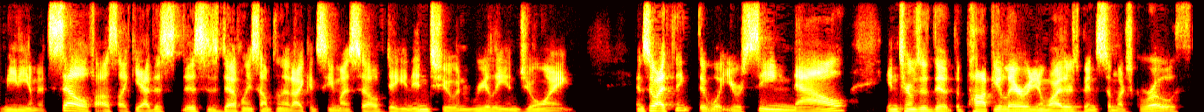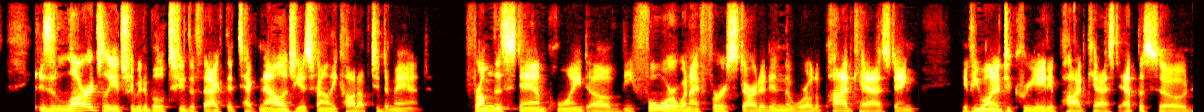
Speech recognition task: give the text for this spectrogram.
medium itself, I was like, yeah, this this is definitely something that I could see myself digging into and really enjoying. And so I think that what you're seeing now in terms of the, the popularity and why there's been so much growth is largely attributable to the fact that technology has finally caught up to demand. From the standpoint of before, when I first started in the world of podcasting, if you wanted to create a podcast episode,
